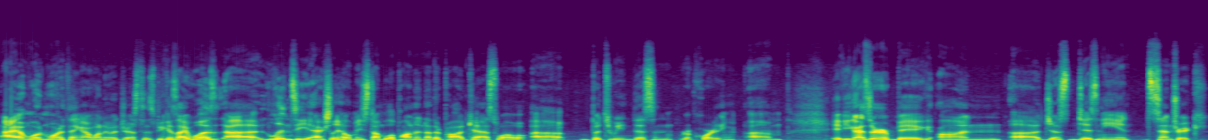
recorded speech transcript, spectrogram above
I have one more thing I want to address this because I was uh, Lindsay actually helped me stumble upon another podcast while uh, between this and recording. Um, if you guys are big on uh, just Disney centric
